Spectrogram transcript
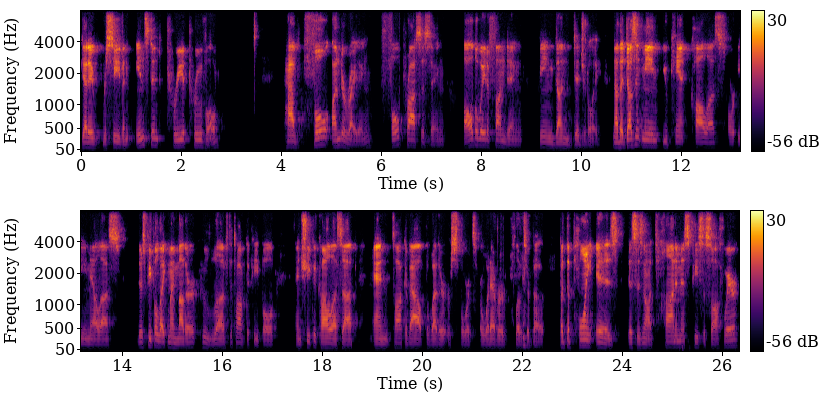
get a receive an instant pre-approval, have full underwriting, full processing, all the way to funding being done digitally. Now that doesn't mean you can't call us or email us. There's people like my mother who love to talk to people and she could call us up and talk about the weather or sports or whatever floats her boat. But the point is, this is an autonomous piece of software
